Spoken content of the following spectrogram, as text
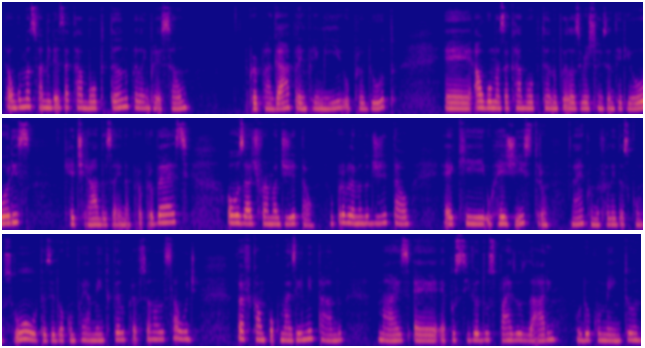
Então, algumas famílias acabam optando pela impressão, por pagar para imprimir o produto. É, algumas acabam optando pelas versões anteriores, retiradas aí na própria OBS, ou usar de forma digital. O problema do digital é que o registro, né, como eu falei das consultas e do acompanhamento pelo profissional da saúde, vai ficar um pouco mais limitado mas é, é possível dos pais usarem o documento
